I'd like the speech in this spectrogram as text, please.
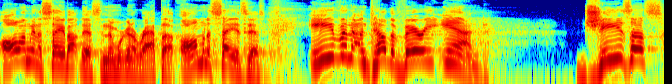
all I'm going to say about this, and then we're going to wrap up, all I'm going to say is this even until the very end, Jesus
